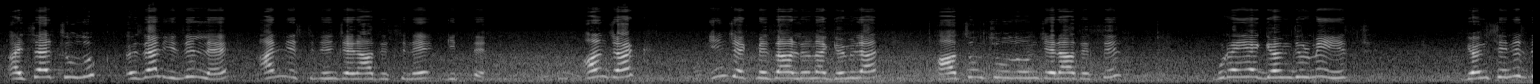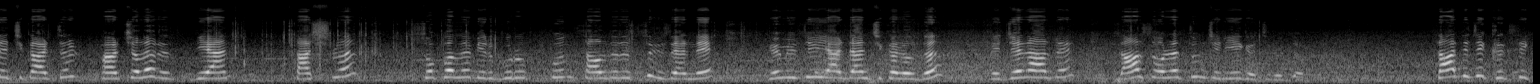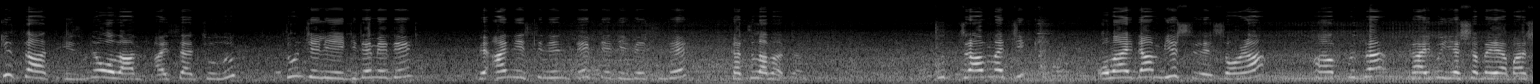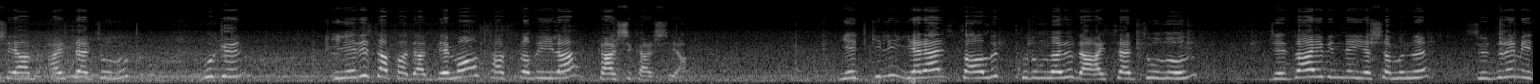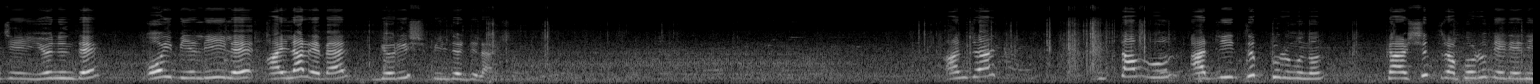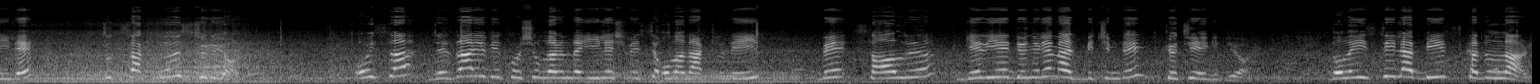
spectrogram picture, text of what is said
Aysel Tuğluk özel izinle annesinin cenazesine gitti. Ancak İncek mezarlığına gömülen Hatun Tuğluk'un cenazesi. Buraya gömdürmeyiz, gömseniz de çıkartır parçalarız diyen taşlı sopalı bir grubun saldırısı üzerine gömüldüğü yerden çıkarıldı ve cenaze daha sonra Tunceli'ye götürüldü. Sadece 48 saat izni olan Aysel Tuğluk Tunceli'ye gidemedi ve annesinin defnedilmesine katılamadı. Bu travmatik olaydan bir süre sonra hafıza kaybı yaşamaya başlayan Aysel Tuğluk bugün ileri safhada demans hastalığıyla karşı karşıya. Yetkili yerel sağlık kurumları da Aysel Tuğluk'un cezaevinde yaşamını sürdüremeyeceği yönünde oy birliğiyle aylar evvel görüş bildirdiler. Ancak İstanbul Adli Tıp Kurumu'nun karşıt raporu nedeniyle tutsaklığı sürüyor. Oysa cezaevi koşullarında iyileşmesi olanaklı değil ve sağlığı geriye dönülemez biçimde kötüye gidiyor. Dolayısıyla biz kadınlar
